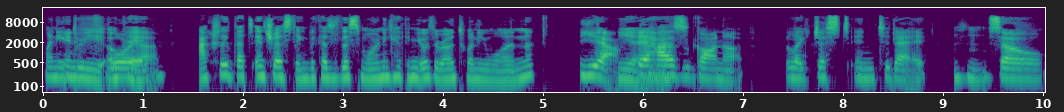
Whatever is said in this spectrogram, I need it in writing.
twenty in three. Okay, actually, that's interesting because this morning I think it was around twenty one. Yeah, Yeah. it has gone up like just in today. Mm-hmm. So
